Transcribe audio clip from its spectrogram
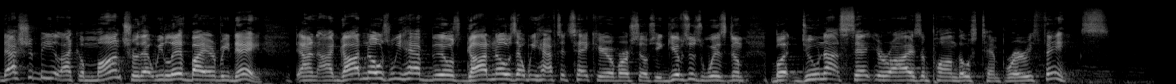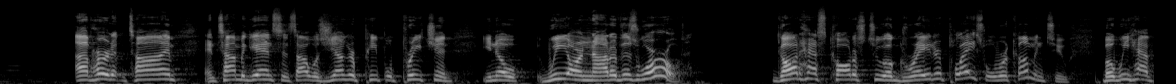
That should be like a mantra that we live by every day. And uh, God knows we have bills. God knows that we have to take care of ourselves. He gives us wisdom, but do not set your eyes upon those temporary things. I've heard it time and time again since I was younger, people preaching, you know, we are not of this world. God has called us to a greater place where we're coming to, but we have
